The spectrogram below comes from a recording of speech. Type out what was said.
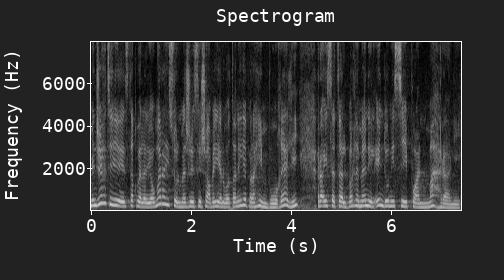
من جهته استقبل اليوم رئيس المجلس الشعبي الوطني إبراهيم بوغالي رئيسة البرلمان الإندونيسي بوان مهراني.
